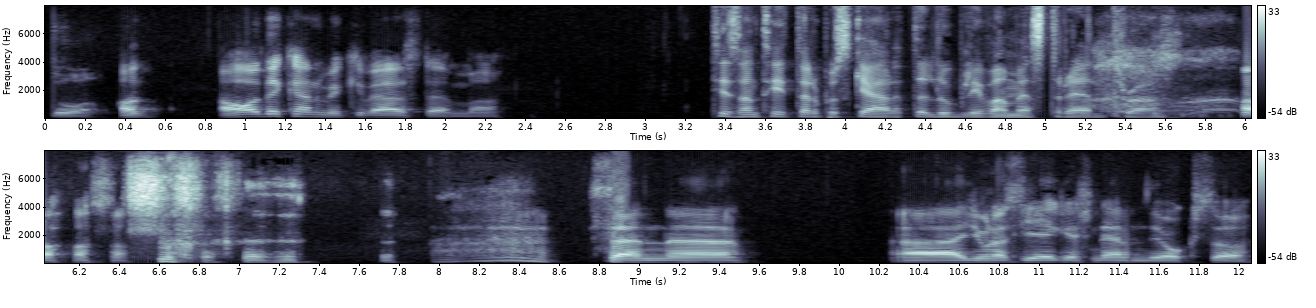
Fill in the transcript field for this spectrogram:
då? Ja, det kan mycket väl stämma. Tills han tittade på Skertel, då blev han mest rädd tror jag. Sen eh, eh, Jonas Jägers nämnde ju också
